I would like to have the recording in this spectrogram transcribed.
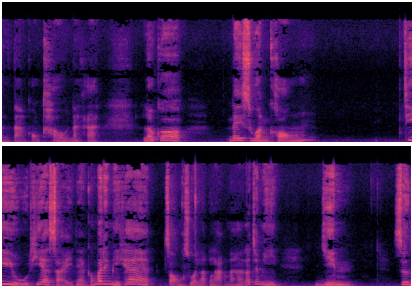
ต่างๆของเขานะคะ แล้วก็ในส่วนของที่อยู่ที่อาศัยเนี่ยก็ไม่ได้มีแค่ 2 ส่วนหลักๆนะคะ ก็จะมียิม ซึ่ง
